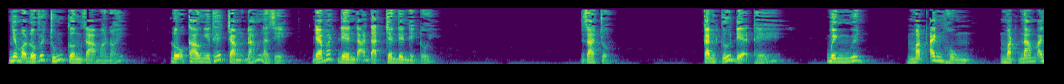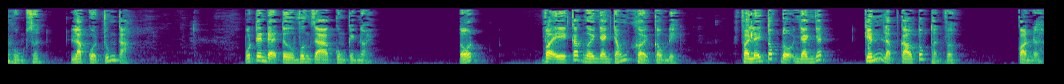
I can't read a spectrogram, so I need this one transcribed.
Nhưng mà đối với chúng cường giả mà nói, Độ cao như thế chẳng đáng là gì. Nhà mắt điền đã đặt chân lên đỉnh núi. Gia chủ. Căn cứ địa thế, Bình nguyên, Mặt anh hùng, Mặt nam anh hùng Sơn Là của chúng ta. Một tên đệ tử vương gia cung kính nói, Tốt. Vậy các người nhanh chóng khởi công đi. Phải lấy tốc độ nhanh nhất, Kiến lập cao tốc thần vương. Còn nữa,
